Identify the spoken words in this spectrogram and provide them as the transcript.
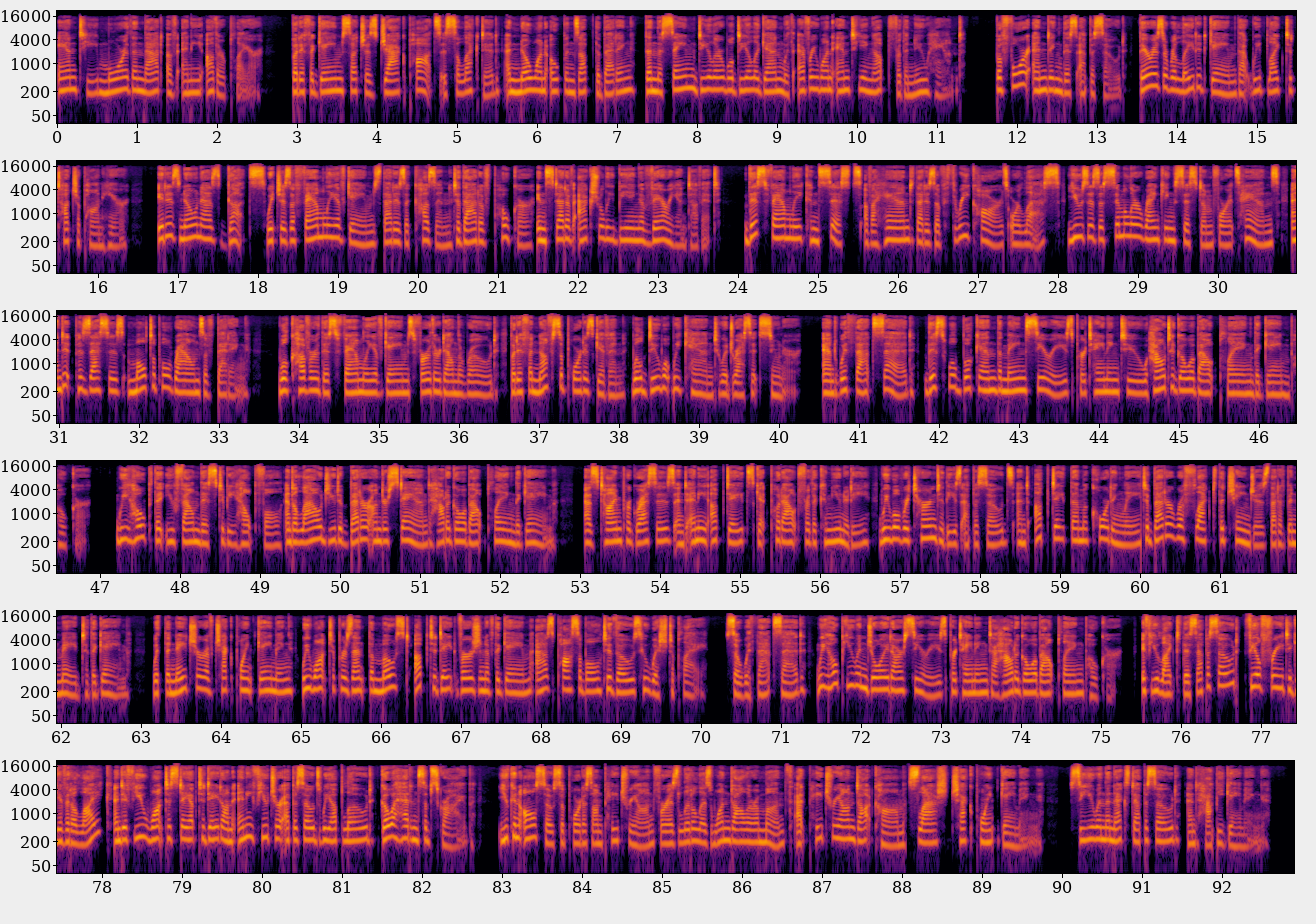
ante more than that of any other player. But if a game such as Jack Pots is selected and no one opens up the betting, then the same dealer will deal again with everyone anteing up for the new hand. Before ending this episode, there is a related game that we'd like to touch upon here. It is known as Guts, which is a family of games that is a cousin to that of poker instead of actually being a variant of it. This family consists of a hand that is of three cards or less, uses a similar ranking system for its hands, and it possesses multiple rounds of betting. We'll cover this family of games further down the road, but if enough support is given, we'll do what we can to address it sooner. And with that said, this will bookend the main series pertaining to how to go about playing the game poker. We hope that you found this to be helpful and allowed you to better understand how to go about playing the game. As time progresses and any updates get put out for the community, we will return to these episodes and update them accordingly to better reflect the changes that have been made to the game. With the nature of Checkpoint Gaming, we want to present the most up to date version of the game as possible to those who wish to play. So, with that said, we hope you enjoyed our series pertaining to how to go about playing poker. If you liked this episode, feel free to give it a like, and if you want to stay up to date on any future episodes we upload, go ahead and subscribe. You can also support us on Patreon for as little as $1 a month at patreon.com slash checkpointgaming. See you in the next episode, and happy gaming.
